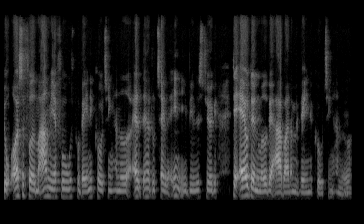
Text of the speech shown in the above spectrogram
jo også fået meget mere fokus på vanecoaching hernede, og alt det her, du taler ind i viljestyrke, det er jo den måde, vi arbejder med vanecoaching hernede.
